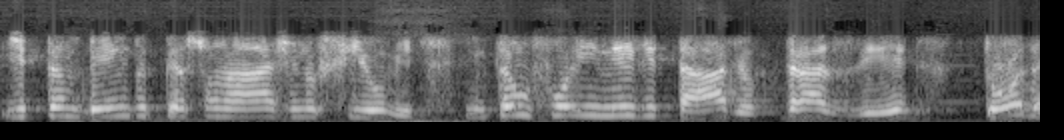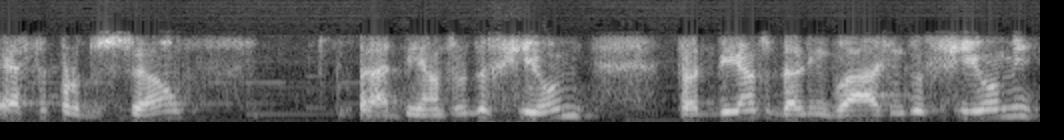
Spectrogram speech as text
e também do personagem no filme. Então foi inevitável trazer toda essa produção para dentro do filme, para dentro da linguagem do filme,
